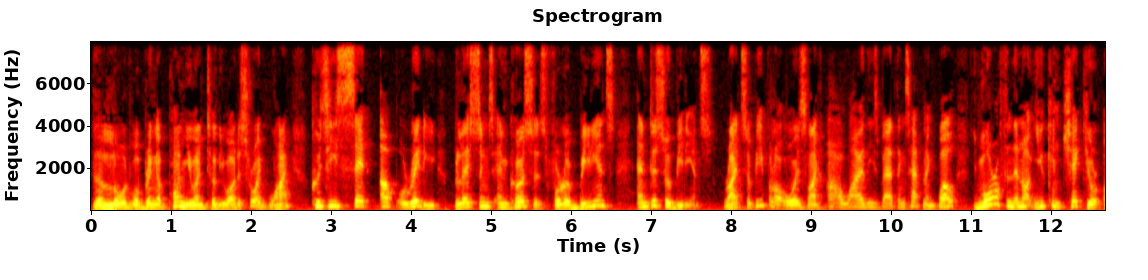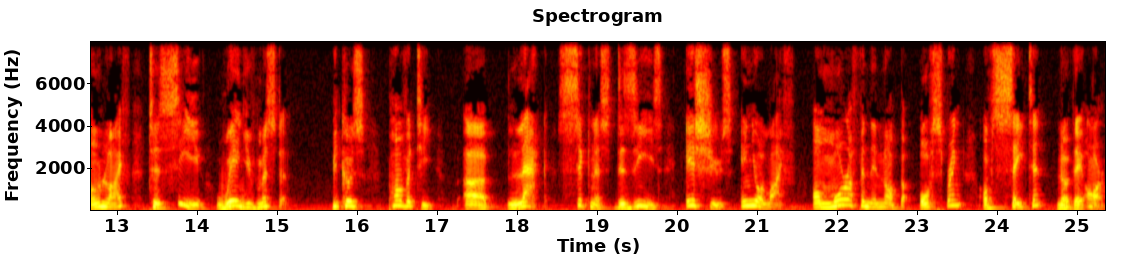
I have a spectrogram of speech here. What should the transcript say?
the Lord will bring upon you until you are destroyed. Why? Because He set up already blessings and curses for obedience and disobedience, right? So people are always like, oh, why are these bad things happening? Well, more often than not, you can check your own life to see where you've missed it. Because poverty, uh, lack, sickness, disease, issues in your life are more often than not the offspring of Satan. No, they are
